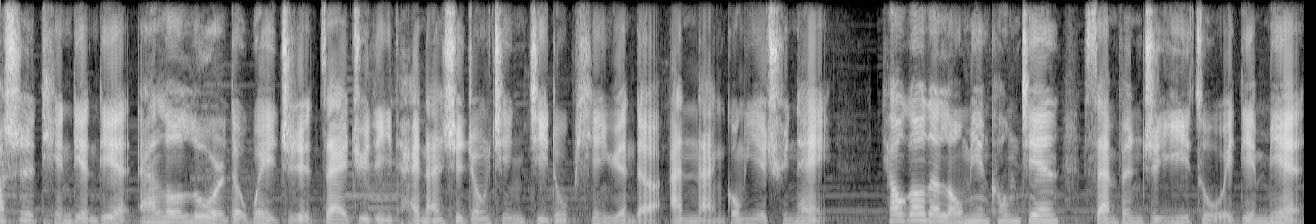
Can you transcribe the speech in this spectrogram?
法式甜点店 Alo Lure 的位置在距离台南市中心极度偏远的安南工业区内，挑高的楼面空间三分之一作为店面，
